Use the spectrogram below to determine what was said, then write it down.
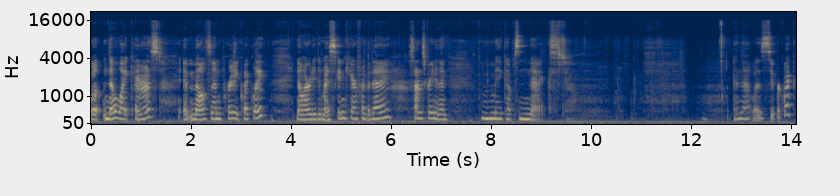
Well, no white cast. It melts in pretty quickly. Now I already did my skincare for the day, sunscreen, and then makeup's next. And that was super quick.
